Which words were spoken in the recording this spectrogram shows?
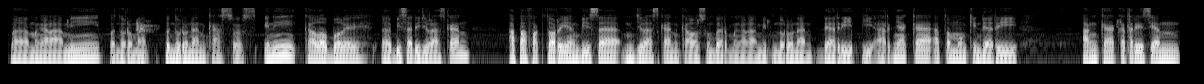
uh, mengalami penurunan penurunan kasus. Ini kalau boleh uh, bisa dijelaskan apa faktor yang bisa menjelaskan kalau Sumbar mengalami penurunan dari PR-nya kah atau mungkin dari angka keterisian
